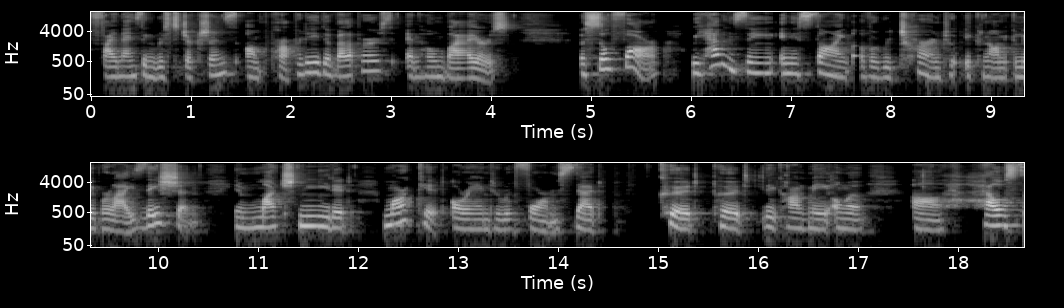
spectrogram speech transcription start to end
financing restrictions on property developers and home buyers. But so far, we haven't seen any sign of a return to economic liberalization in much needed market oriented reforms that could put the economy on a uh, health,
